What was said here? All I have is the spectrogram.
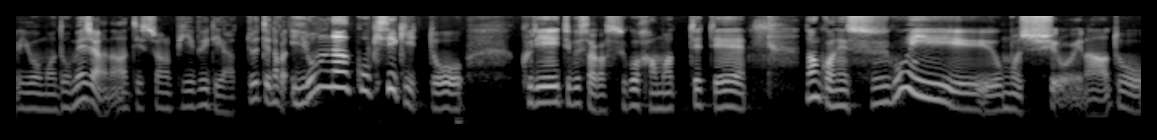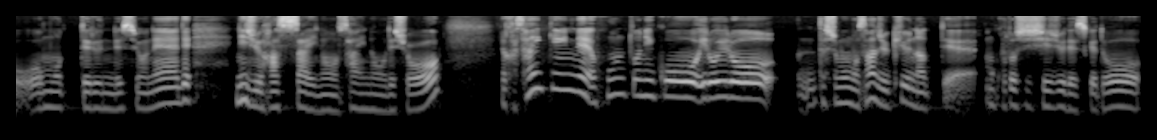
要はドメジャーなアーティストの PV でやってるってなんかいろんなこう奇跡とクリエイティブさがすごいハマっててなんかねすごい面白いなと思ってるんですよね。で28歳の才能でしょ？だから最近ね本当にこういろいろ私ももう39になってもう今年40ですけど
